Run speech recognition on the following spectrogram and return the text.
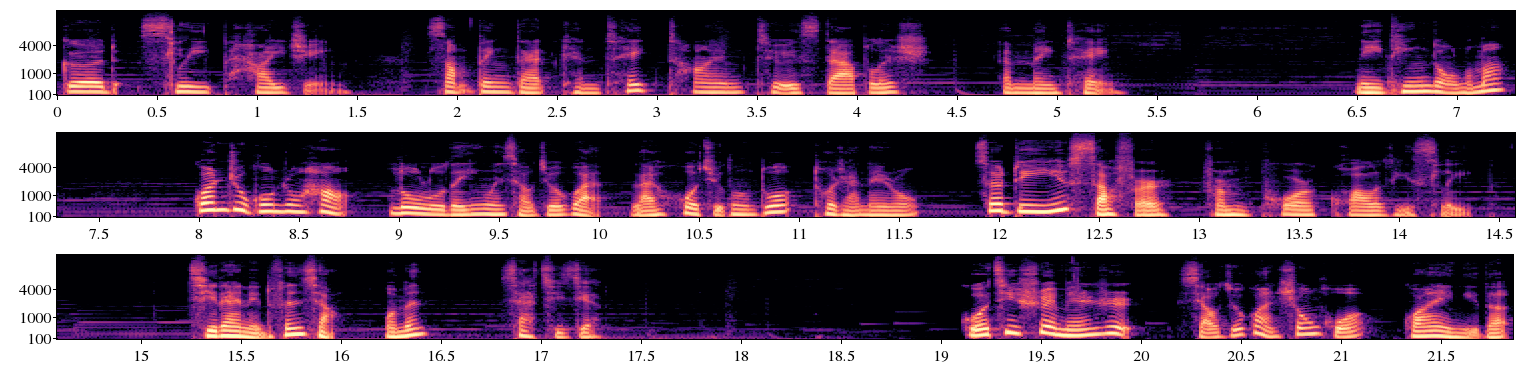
good sleep hygiene, something that can take time to establish and maintain. 你听懂了吗？关注公众号“璐璐的英文小酒馆”来获取更多拓展内容。So, do you suffer from poor quality sleep? 期待你的分享，我们下期见。国际睡眠日。小酒馆生活，关爱你的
